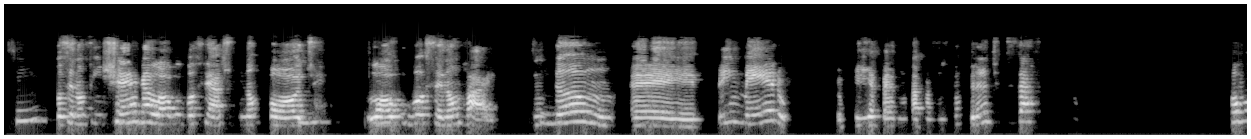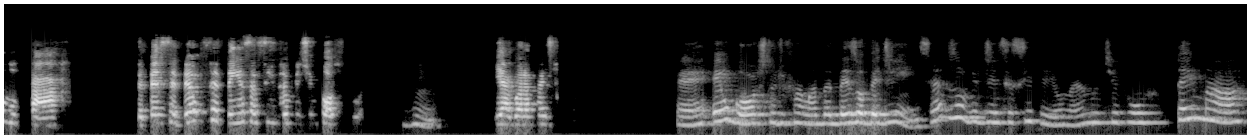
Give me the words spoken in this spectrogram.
Sim. Você não se enxerga, logo você acha que não pode, Sim. logo você não vai. Então, é, primeiro, eu queria perguntar para você um grande desafio. Como lutar? Você percebeu que você tem essa síndrome de impostura. Uhum. E agora faz é, eu gosto de falar da desobediência. É a desobediência civil, né? No tipo, teimar,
